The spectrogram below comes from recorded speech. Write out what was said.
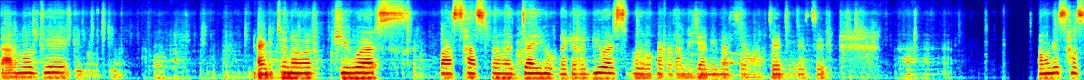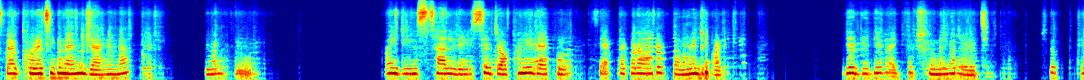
তার মধ্যে একজন আমার ভিউয়ার্স বা সাবস্ক্রাইবার যাই হোক না কেন ভিউয়ার্স বলব কারণ আমি জানি না যে আমার চ্যানেলে যে আহ, আমাকে সাবস্ক্রাইব করেছে কিনা আমি জানি না। ওই রিলস ছাড়লে সে যখনই দেখে সে একটা করে আমাকে কমেন্ট করে যে খুব সুন্দর হয়েছে, সত্যি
